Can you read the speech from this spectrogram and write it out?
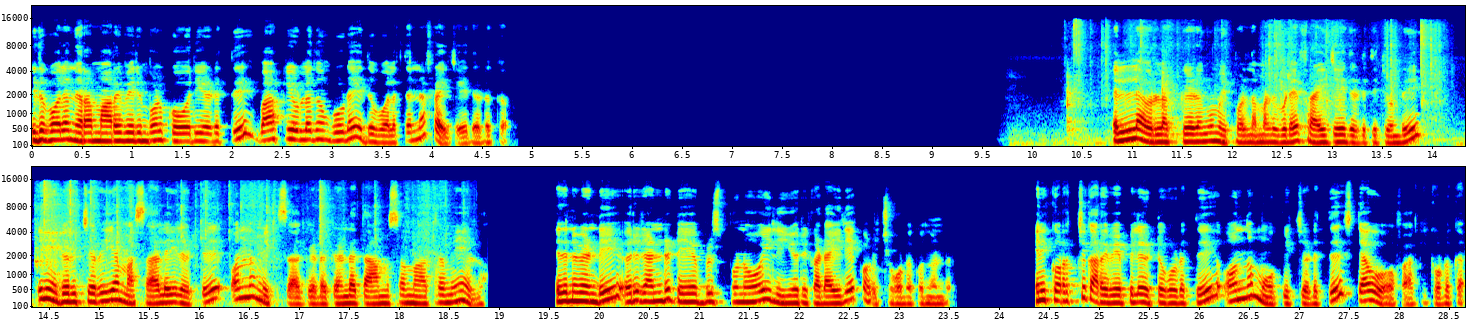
ഇതുപോലെ നിറം മാറി വരുമ്പോൾ കോരിയെടുത്ത് ബാക്കിയുള്ളതും കൂടെ ഇതുപോലെ തന്നെ ഫ്രൈ ചെയ്തെടുക്കുക. എല്ലാ ഉരുളക്കിഴങ്ങും ഇപ്പോൾ നമ്മൾ ഇവിടെ ഫ്രൈ ചെയ്തെടുത്തിട്ടുണ്ട്. ഇനി ഇതൊരു ചെറിയ മസാലയിലിട്ട് ഒന്ന് മിക്സ് ആക്കി എടുക്കേണ്ട താമസം മാത്രമേ ഉള്ളൂ. ഇതിനുവേണ്ടി ഒരു രണ്ട് ടേബിൾ സ്പൂൺ ഓയിൽ ഈ ഒരു കടായിലേക്ക് ഒഴിച്ചു കൊടുക്കുന്നുണ്ട്. ഇനി കുറച്ച് കറിവേപ്പില ഇട്ട് കൊടുത്ത് ഒന്ന് മൂപ്പിച്ചെടുത്ത് സ്റ്റൗ ഓഫ് ആക്കി കൊടുക്കുക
